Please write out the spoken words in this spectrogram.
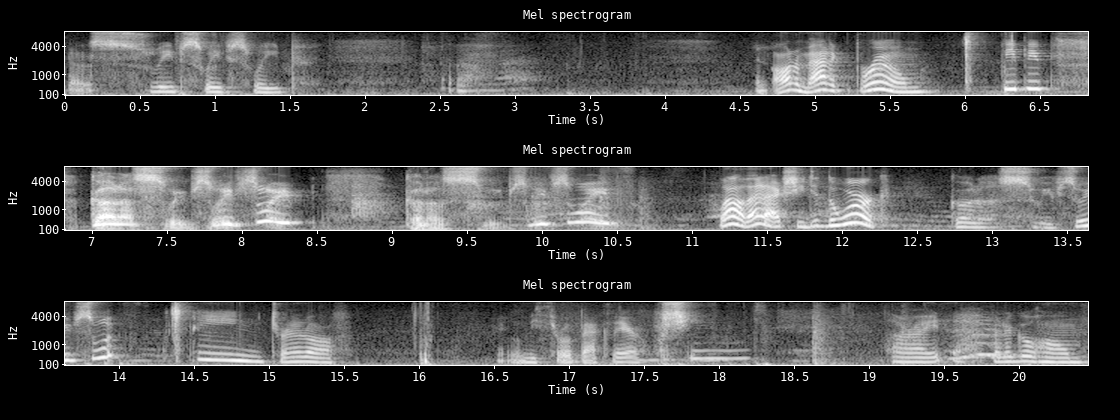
Gotta sweep, sweep, sweep. Uh, an automatic broom. Beep beep. Gotta sweep, sweep, sweep. Gotta sweep, sweep, sweep. Wow, that actually did the work. Gotta sweep, sweep, sweep. Ping. Turn it off. Right, let me throw it back there. All right, better go home.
